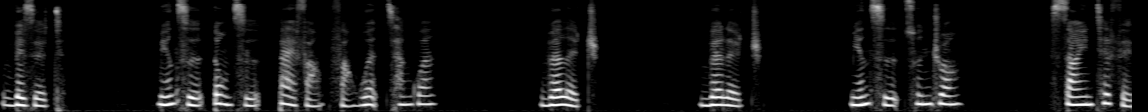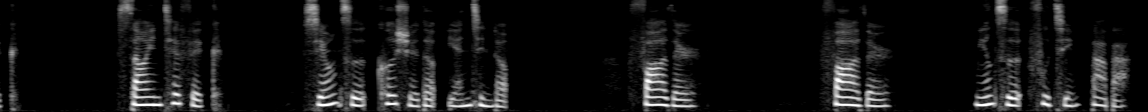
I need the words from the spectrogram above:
visit，visit，名词、动词拜访、访问、参观。village，village，名词村庄。scientific，scientific，形容词科学的、严谨的。father，father。名词，父亲、爸爸。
